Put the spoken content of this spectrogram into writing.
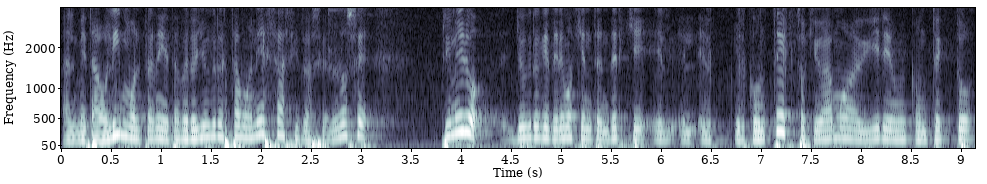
al metabolismo del planeta, pero yo creo que estamos en esa situación. Entonces, primero, yo creo que tenemos que entender que el, el contexto que vamos a vivir es un contexto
